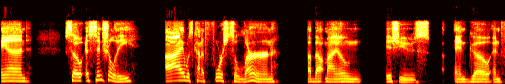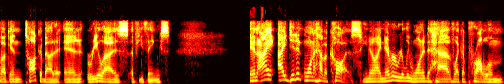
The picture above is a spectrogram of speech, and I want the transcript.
and so essentially, I was kind of forced to learn about my own issues and go and fucking talk about it and realize a few things and i i didn't want to have a cause you know i never really wanted to have like a problem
